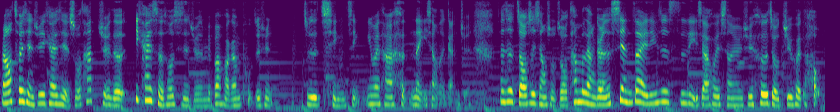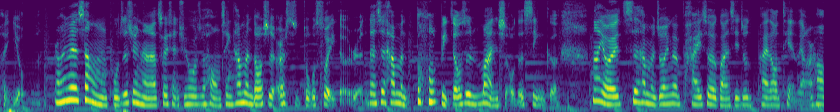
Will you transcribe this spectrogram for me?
然后崔显旭一开始也说，他觉得一开始的时候其实觉得没办法跟朴智勋就是亲近，因为他很内向的感觉。但是朝夕相处之后，他们两个人现在已经是私底下会相约去喝酒聚会的好朋友了。然后因为像朴智勋啊、崔显旭或是洪庆，他们都是二十多岁的人，但是他们都比较是慢熟的性格。那有一次他们就因为拍摄关系就拍到天亮，然后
